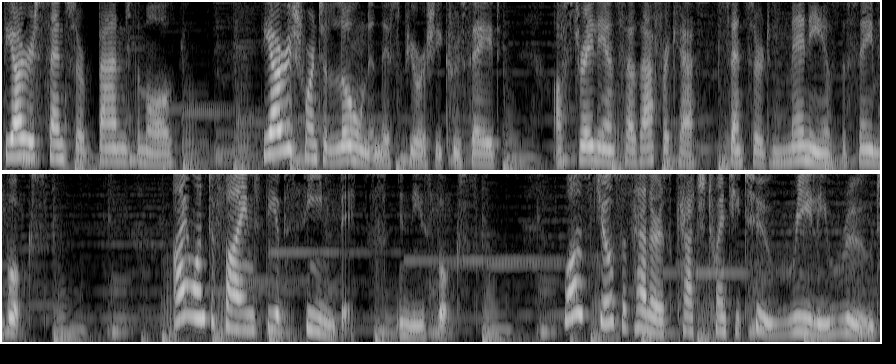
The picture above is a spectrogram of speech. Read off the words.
The Irish censor banned them all. The Irish weren't alone in this purity crusade. Australia and South Africa censored many of the same books. I want to find the obscene bits in these books. Was Joseph Heller's Catch-22 really rude?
